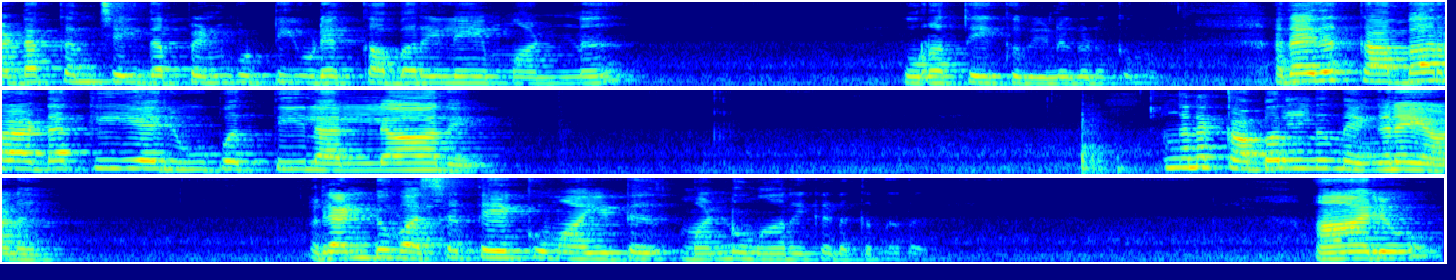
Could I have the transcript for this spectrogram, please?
അടക്കം ചെയ്ത പെൺകുട്ടിയുടെ കബറിലെ മണ്ണ് പുറത്തേക്ക് വീണ് കിടക്കുന്നു. അതായത് കബറടക്കിയ രൂപത്തിലല്ലാതെ അങ്ങനെ കബറിൽ നിന്ന് എങ്ങനെയാണ് രണ്ടു വശത്തേക്കുമായിട്ട് മണ്ണു മാറിക്കിടക്കുന്നത്. ആരോ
